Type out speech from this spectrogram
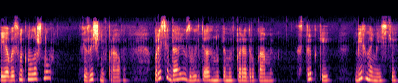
я висмикнула шнур, фізичні вправи, присідаю з витягнутими вперед руками, стрибки, біг на місці,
